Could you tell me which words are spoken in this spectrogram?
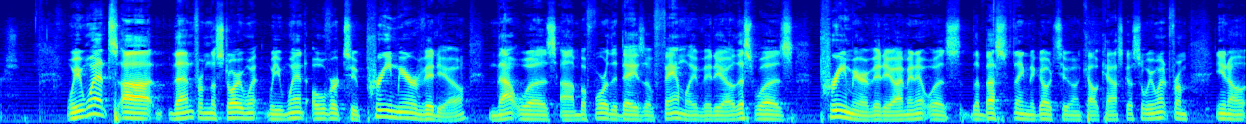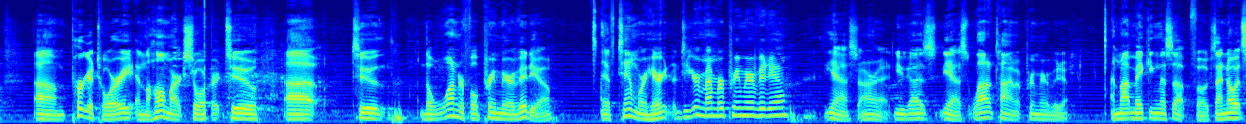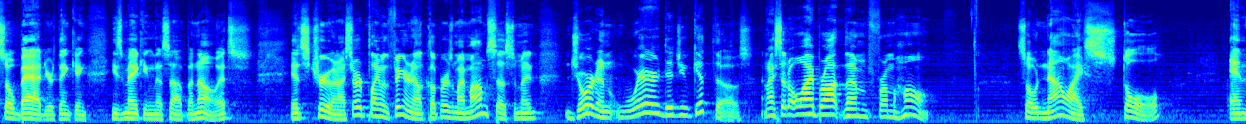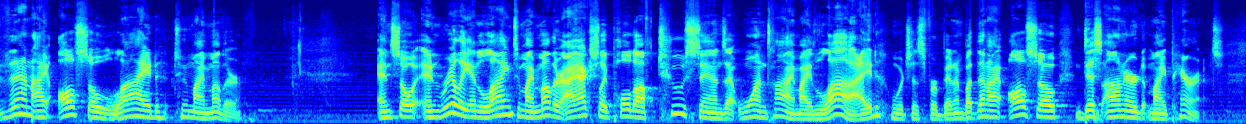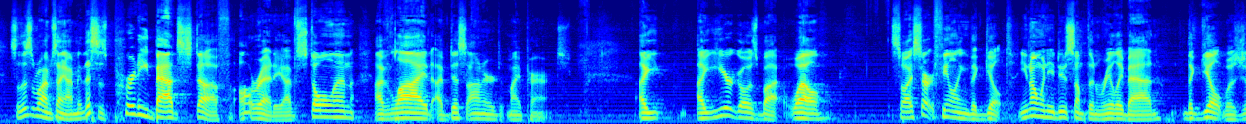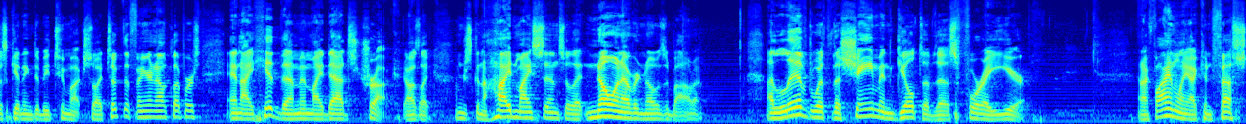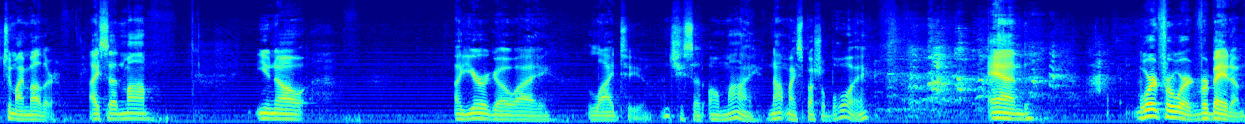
We went uh, then from the story, We went, we went over to Premiere Video. That was uh, before the days of Family Video. This was Premiere Video. I mean, it was the best thing to go to in Kalkaska. So we went from, you know, um, Purgatory in the Hallmark store to uh, to the wonderful Premiere Video. If Tim were here, do you remember Premiere Video? Yes. All right, you guys. Yes, a lot of time at Premiere Video. I'm not making this up, folks. I know it's so bad you're thinking he's making this up, but no, it's it's true. And I started playing with fingernail clippers. And my mom says to me, Jordan, where did you get those? And I said, Oh, I brought them from home. So now I stole, and then I also lied to my mother. And so, and really, in lying to my mother, I actually pulled off two sins at one time. I lied, which is forbidden, but then I also dishonored my parents. So, this is what I'm saying. I mean, this is pretty bad stuff already. I've stolen, I've lied, I've dishonored my parents. A, a year goes by. Well, so I start feeling the guilt. You know, when you do something really bad, the guilt was just getting to be too much. So I took the fingernail clippers and I hid them in my dad's truck. I was like, I'm just going to hide my sin so that no one ever knows about it. I lived with the shame and guilt of this for a year. And I finally I confessed to my mother. I said, "Mom, you know, a year ago I lied to you." And she said, "Oh my, not my special boy." and word for word, verbatim.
